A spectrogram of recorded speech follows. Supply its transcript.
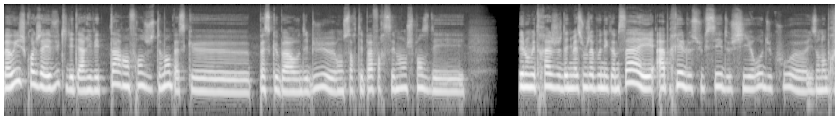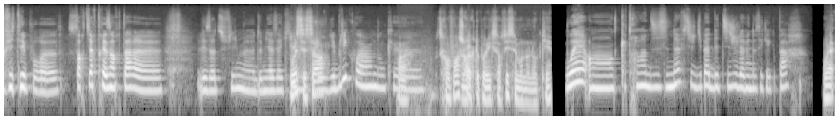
Bah oui, je crois que j'avais vu qu'il était arrivé tard en France justement parce que parce que bah au début euh, on sortait pas forcément, je pense des des longs métrages d'animation japonais comme ça. Et après le succès de Shihiro, du coup, euh, ils en ont profité pour euh, sortir très en retard euh, les autres films de Miyazaki. Ouais, c'est ça. Ghibli, quoi. hein, donc, euh, Parce qu'en France, je Ouais. crois que le premier qui est sorti, c'est Mononoke. ouais. en 99, si je dis pas de bêtises, je l'avais noté quelque part. Ouais.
